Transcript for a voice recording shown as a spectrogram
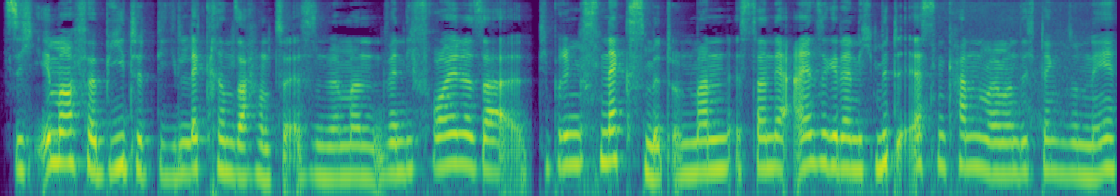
sich immer verbietet, die leckeren Sachen zu essen. Wenn man, wenn die Freunde, die bringen Snacks mit und man ist dann der Einzige, der nicht mitessen kann, weil man sich denkt so, nee,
